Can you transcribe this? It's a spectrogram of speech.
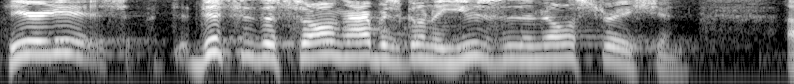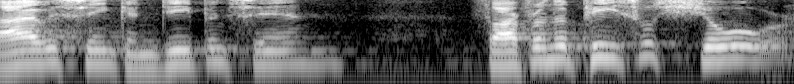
Here it is. This is the song I was going to use as an illustration. I was sinking deep in sin, far from the peaceful shore,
